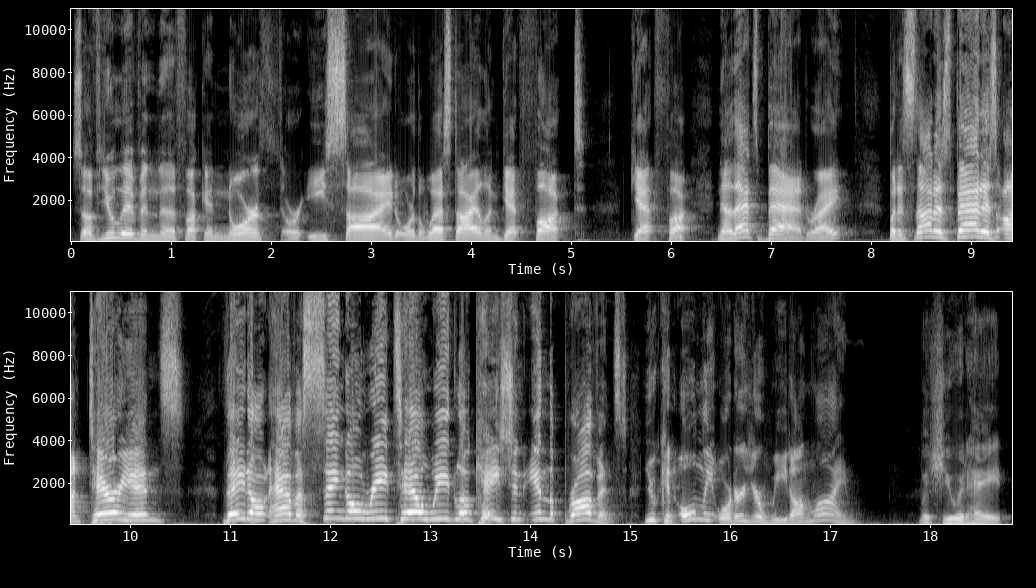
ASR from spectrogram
So if you live in the fucking north or east side or the West Island, get fucked. Get fucked. Now that's bad, right? But it's not as bad as Ontarians. They don't have a single retail weed location in the province. You can only order your weed online. which you would hate.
